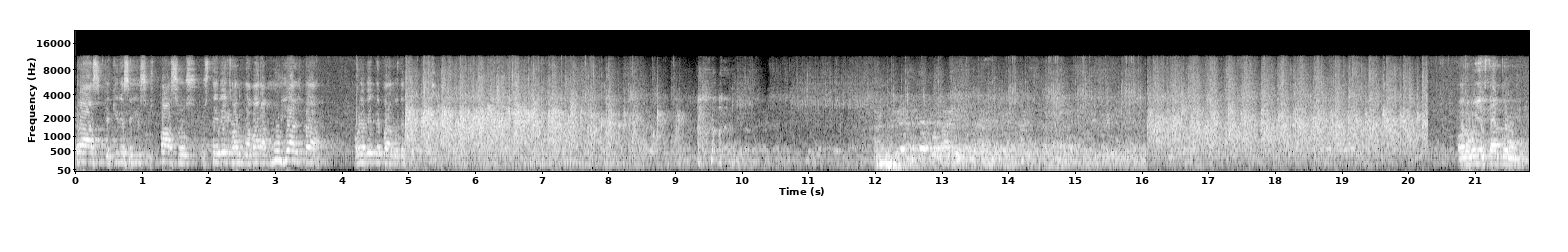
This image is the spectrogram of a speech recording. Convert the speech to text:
Tras que quiere seguir sus pasos, usted deja una vara muy alta, obviamente para los demás. Ahora voy a estar con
